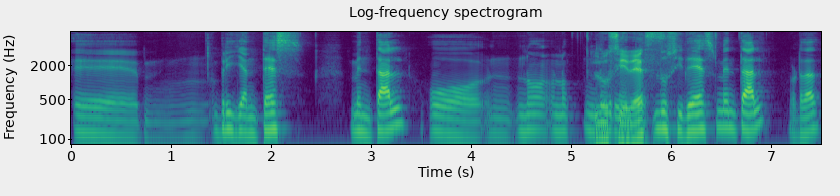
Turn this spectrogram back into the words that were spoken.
eh, brillantez mental o no, Lucidez. lucidez mental, ¿verdad?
